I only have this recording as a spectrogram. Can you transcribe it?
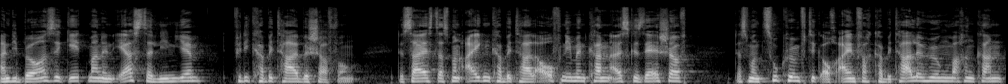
An die Börse geht man in erster Linie für die Kapitalbeschaffung. Das heißt, dass man Eigenkapital aufnehmen kann als Gesellschaft, dass man zukünftig auch einfach Kapitalerhöhungen machen kann,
